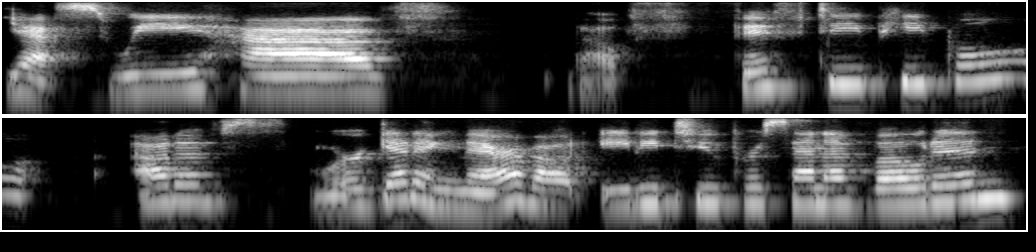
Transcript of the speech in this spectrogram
Yes, we have about 50 people out of, we're getting there, about 82% have voted.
